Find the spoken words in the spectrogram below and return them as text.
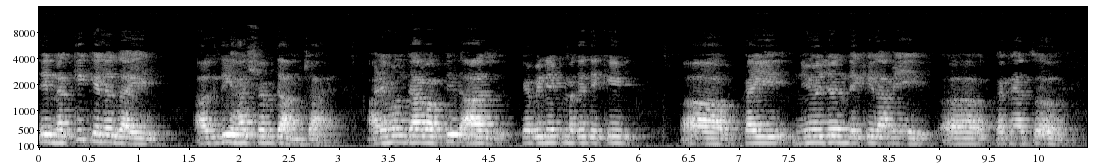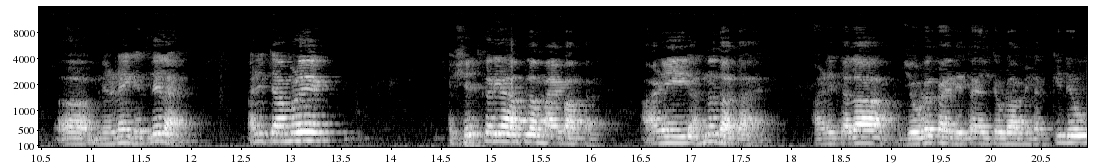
ते नक्की केलं जाईल. अगदी हा शब्द आमचा आहे. आणि म्हणून त्या बाबतीत आज कॅबिनेटमध्ये देखील काही नियोजन देखील आम्ही करण्याचं निर्णय घेतलेला आहे. आणि त्यामुळे शेतकरी हा आपला मायबाप आहे आणि अन्नदाता आहे. आणि त्याला जेवढं काय देता येईल तेवढं आम्ही नक्की देऊ.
